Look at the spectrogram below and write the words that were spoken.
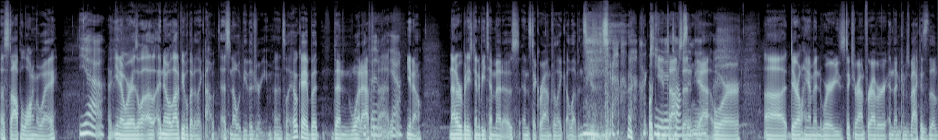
a stop along the way. Yeah. Uh, You know, whereas a I know a lot of people that are like, "Oh, SNL would be the dream," and it's like, okay, but then what But after then that? what? Yeah. You know, not everybody's going to be Tim Meadows and stick around for like eleven seasons, yeah. or Kenan Thompson, yeah. or uh, Darrell Hammond, where he sticks around forever and then comes back as the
